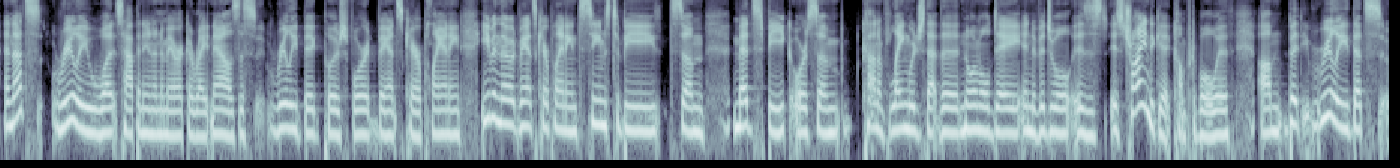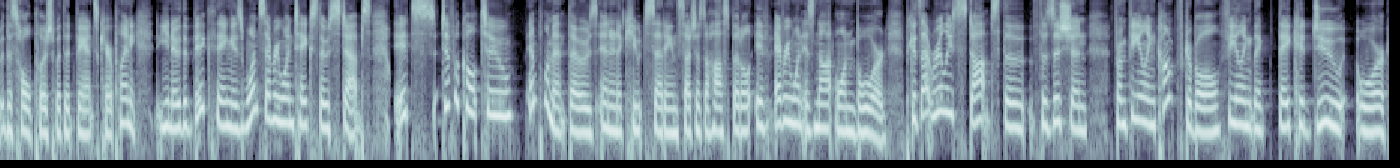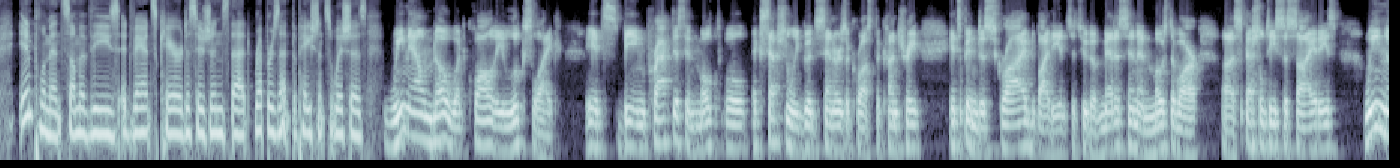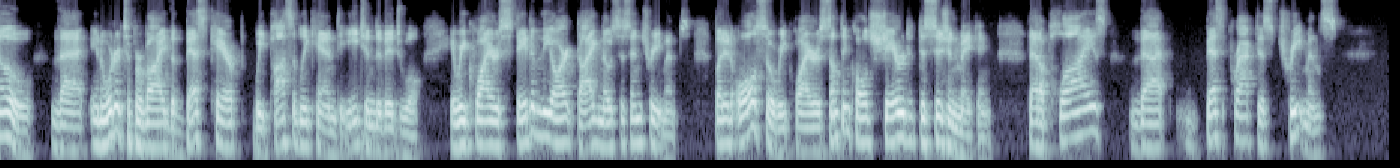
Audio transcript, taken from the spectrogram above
And that's really what's happening in America right now is this really big push for advanced care planning. Even though advanced care planning seems to be some med speak or some kind of language that the normal day individual is is trying to get comfortable with. Um, but really, that's this whole push with advanced care planning. You know, the big thing is once everyone takes those steps, it's difficult to implement those in an acute setting such as a hospital if everyone is not on board because that really stops the physician from feeling comfortable feeling that they could do or implement some of these advanced care decisions that represent the patient's wishes. We now know what quality looks like. It's being practiced in multiple exceptionally good centers across the country. It's been described by the Institute of Medicine and most of our uh, specialty societies. We know that in order to provide the best care we possibly can to each individual, it requires state of the art diagnosis and treatments, but it also requires something called shared decision making that applies that best practice treatments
